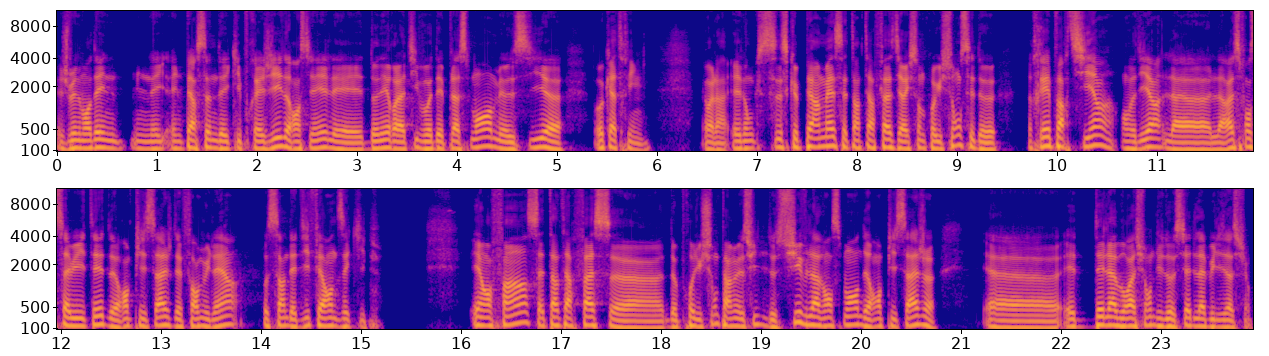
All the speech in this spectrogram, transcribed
Je vais demander à une, personne de l'équipe régie de renseigner les données relatives au déplacement, mais aussi euh, au catering. Voilà. Et donc, c'est ce que permet cette interface direction de production, c'est de répartir, on va dire, la, responsabilité de remplissage des formulaires au sein des différentes équipes. Et enfin, cette interface euh, de production permet aussi de suivre l'avancement des remplissages euh, et d'élaboration du dossier de labellisation.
